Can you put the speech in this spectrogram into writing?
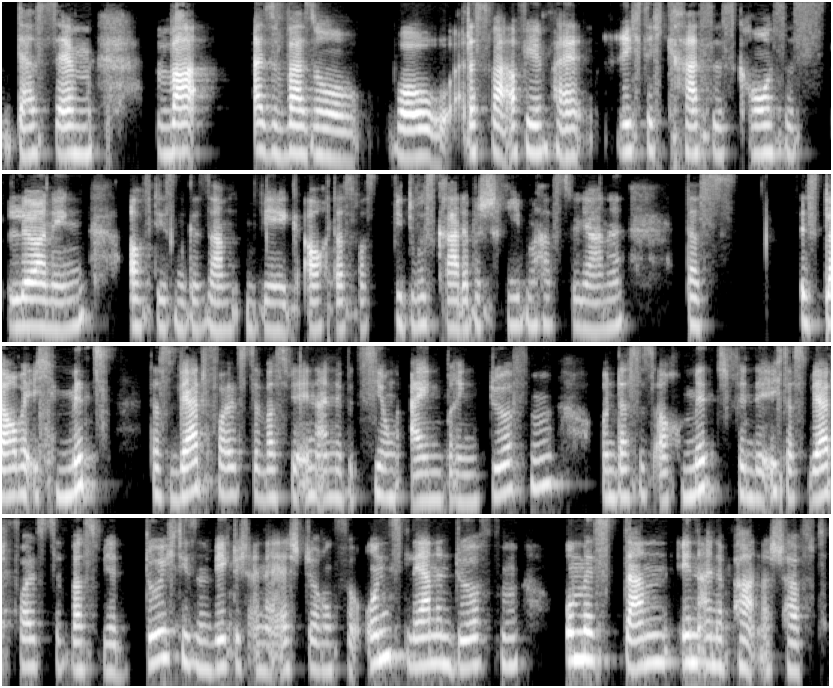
Das ähm, war, also war so, wow, das war auf jeden Fall richtig krasses, großes Learning auf diesem gesamten Weg. Auch das, was, wie du es gerade beschrieben hast, Juliane, das ist, glaube ich, mit das Wertvollste, was wir in eine Beziehung einbringen dürfen. Und das ist auch mit, finde ich, das Wertvollste, was wir durch diesen Weg, durch eine Essstörung für uns lernen dürfen, um es dann in eine Partnerschaft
